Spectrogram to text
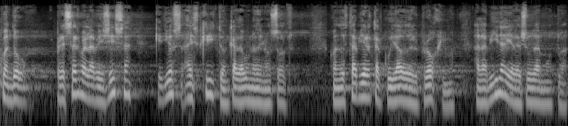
cuando preserva la belleza que Dios ha escrito en cada uno de nosotros, cuando está abierta al cuidado del prójimo, a la vida y a la ayuda mutua.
